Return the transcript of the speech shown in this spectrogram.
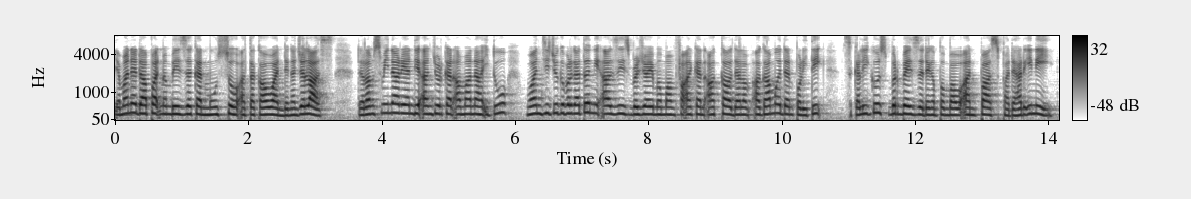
yang mana dapat membezakan musuh atau kawan dengan jelas. Dalam seminar yang dianjurkan amanah itu, Wan Ji juga berkata Ni Aziz berjaya memanfaatkan akal dalam agama dan politik sekaligus berbeza dengan pembawaan PAS pada hari ini.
